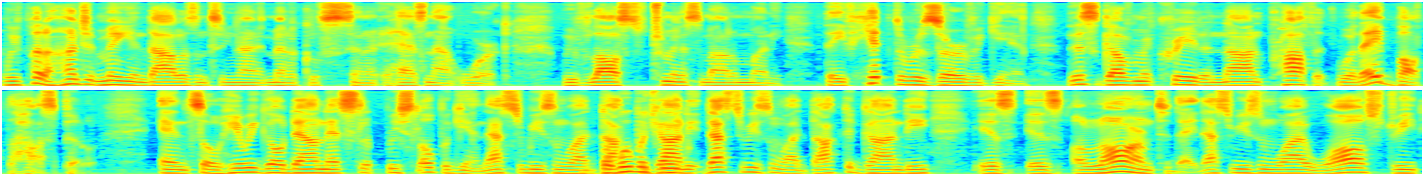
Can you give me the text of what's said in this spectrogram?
we've put hundred million dollars into United Medical Center. It has not worked. We've lost a tremendous amount of money. They've hit the reserve again. This government created a nonprofit where they bought the hospital, and so here we go down that slippery slope again. That's the reason why But Dr. what would you- Gandhi. That's the reason why Dr. Gandhi is is alarmed today. That's the reason why Wall Street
